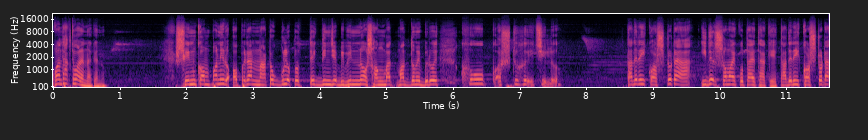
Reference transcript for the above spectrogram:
ওখানে থাকতে পারেন না কেন? সেন কোম্পানির অপেরার নাটকগুলো প্রত্যেক দিন যে বিভিন্ন সংবাদ মাধ্যমে বেরোয়, খুব কষ্ট হয়েছিল। তাদের এই কষ্টটা ঈদের সময় কোথায় থাকে? তাদের এই কষ্টটা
